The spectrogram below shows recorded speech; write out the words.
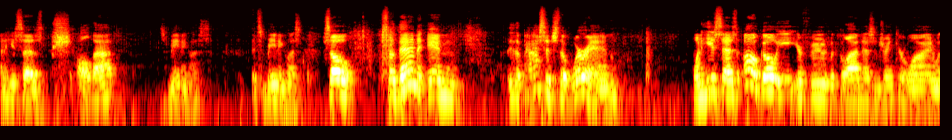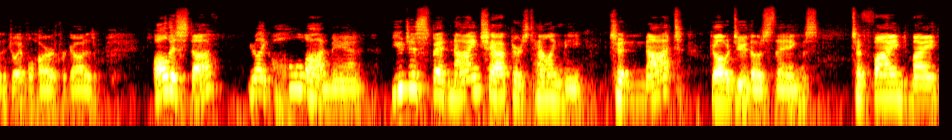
And he says, all that, it's meaningless. It's meaningless. So so then in the passage that we're in, when he says, Oh, go eat your food with gladness and drink your wine with a joyful heart, for God is all this stuff, you're like, hold on, man. You just spent nine chapters telling me to not go do those things, to find my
